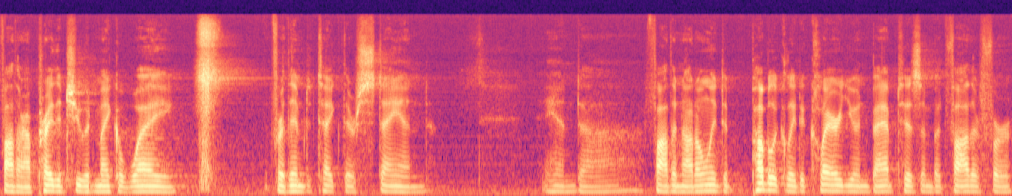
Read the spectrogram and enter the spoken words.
Father, I pray that you would make a way for them to take their stand. And uh, Father, not only to publicly declare you in baptism, but Father, for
